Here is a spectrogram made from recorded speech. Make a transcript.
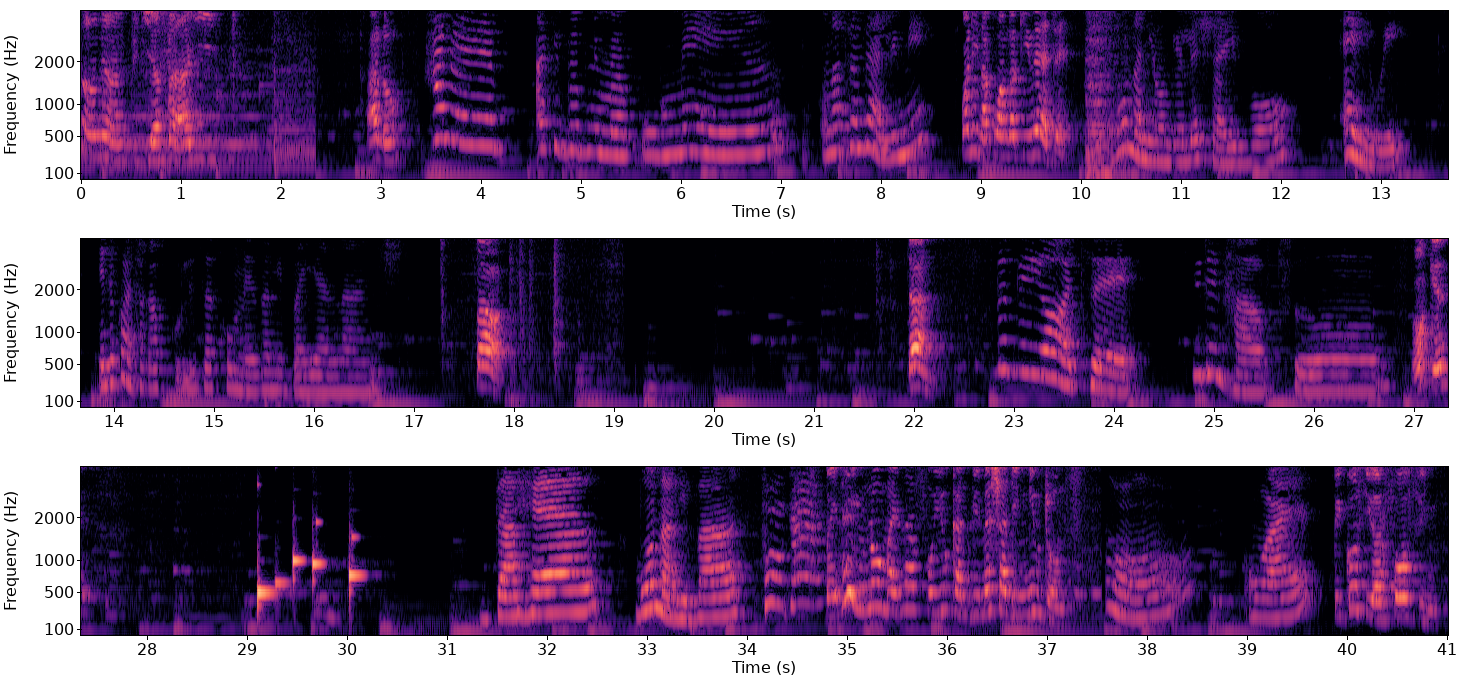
Sasa ananipigia saa hii? Halo? Hello. Aki babe nimekumiss. Unatembea lini? Kwani nakuanga kiwete? Mbona niongelesha hivyo? Anyway, nilikuwa nataka kuuliza kwa unaweza nibaia lunch. Sawa. Done. Baby yote. You didn't have to. Okay. The hell? Mbona reverse? By the way, you know my love for you can be measured in newtons. Oh. Why? Because you are forcing.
